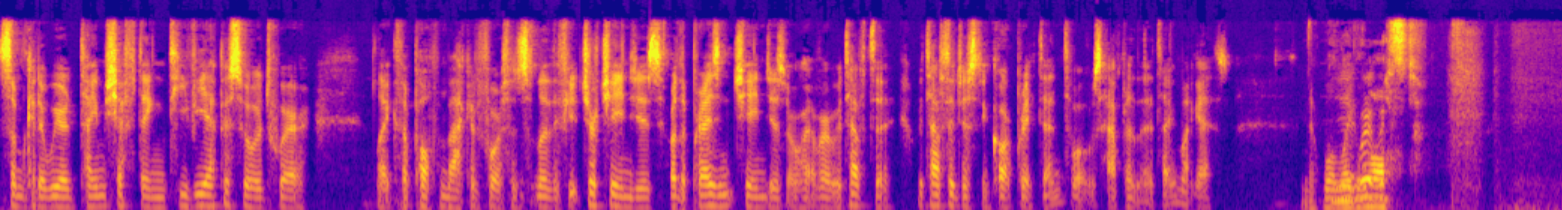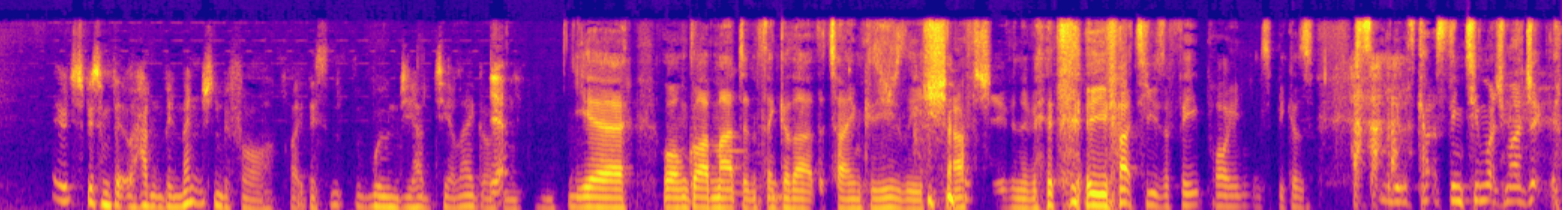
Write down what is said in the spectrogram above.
some kind of weird time shifting TV episode where, like, they're popping back and forth, and suddenly the future changes or the present changes or whatever. We'd have to we'd have to just incorporate it into what was happening at the time, I guess. well, Yeah, like wait, wait. lost. It would just be something that hadn't been mentioned before, like this wound you had to your leg or Yeah. something. Yeah, well, I'm glad Matt didn't think of that at the time because usually you shaft shave, and if, if you've had to use a fate point, because somebody was casting too much magic.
